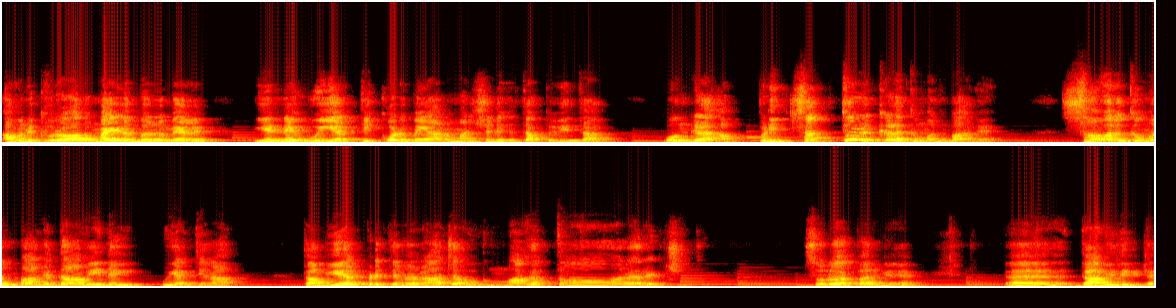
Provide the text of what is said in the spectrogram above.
அவனுக்கு விரோதமா எழும்புற மேல் என்னை உயர்த்தி கொடுமையான மனுஷனுக்கு தப்பு வைத்தார். உங்களை அப்படி சத்துருக்களுக்கு முன்பாக சவருக்கு முன்பாக தாவீதை உயர்த்தினார். தாம் ஏற்படுத்தின ராஜாவுக்கு மகத்தான ரட்சிப்பு. சொல்லுவார் பாருங்க அஹ், தாவீது கிட்ட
